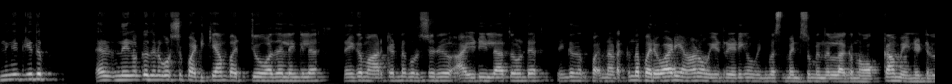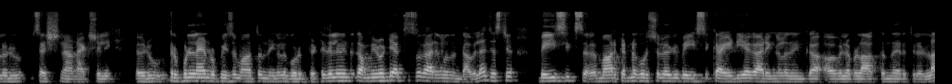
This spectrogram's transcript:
നിങ്ങൾക്ക് ഇത് നിങ്ങൾക്ക് ഇതിനെ കുറിച്ച് പഠിക്കാൻ പറ്റുമോ അതല്ലെങ്കിൽ നിങ്ങൾക്ക് മാർക്കറ്റിനെ കുറിച്ച് ഒരു ഐഡിയ ഇല്ലാത്തതുകൊണ്ട് നിങ്ങൾക്ക് നടക്കുന്ന പരിപാടിയാണോ ഈ ട്രേഡിംഗും ഇൻവെസ്റ്റ്മെന്റ്സും എന്നുള്ളതൊക്കെ നോക്കാൻ വേണ്ടിയിട്ടുള്ള ഒരു സെഷനാണ് ആക്ച്വലി ഒരു ട്രിപ്പിൾ നയൻ റുപ്പീസ് മാത്രം നിങ്ങൾ കൊടുത്തിട്ട്. ഇതിൽ നിങ്ങൾക്ക് കമ്മ്യൂണിറ്റി ആക്സസ് കാര്യങ്ങളൊന്നും ഉണ്ടാവില്ല. ജസ്റ്റ് ബേസിക്സ് മാർക്കറ്റിനെ കുറിച്ചുള്ള ഒരു ബേസിക് ഐഡിയ കാര്യങ്ങൾ നിങ്ങൾക്ക് അവൈലബിൾ ആക്കുന്ന തരത്തിലുള്ള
